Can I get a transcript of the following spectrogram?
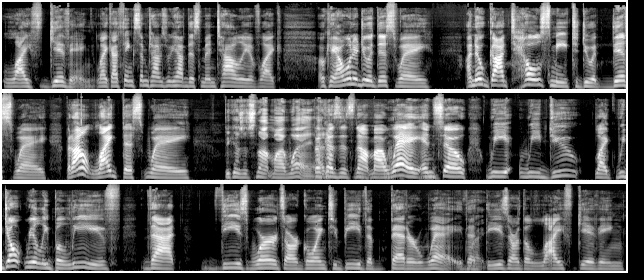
life giving? Like I think sometimes we have this mentality of like, okay, I want to do it this way. I know God tells me to do it this way, but I don't like this way because it's not my way. Because it's not my way and so we we do like we don't really believe that these words are going to be the better way that Right. these are the life-giving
